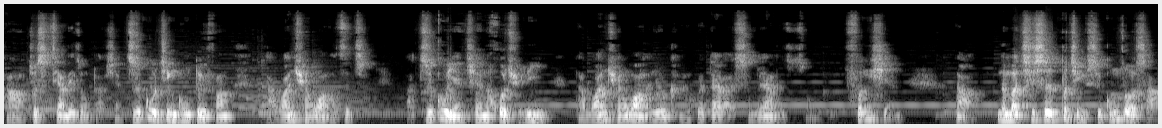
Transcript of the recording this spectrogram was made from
啊，就是这样的一种表现，只顾进攻对方啊，完全忘了自己啊，只顾眼前的获取利益啊，完全忘了有可能会带来什么样的这种风险啊。那么其实不仅是工作上，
